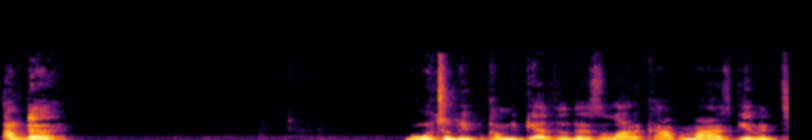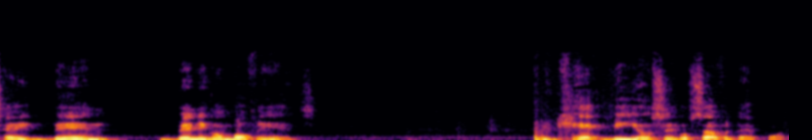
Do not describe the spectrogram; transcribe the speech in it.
I'm done. But when two people come together, there's a lot of compromise, give and take, bend, bending on both ends. You can't be your single self at that point.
